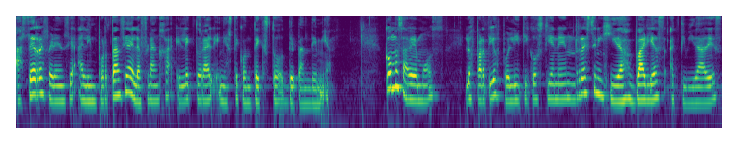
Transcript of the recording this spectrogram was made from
hacer referencia a la importancia de la franja electoral en este contexto de pandemia. Como sabemos, los partidos políticos tienen restringidas varias actividades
